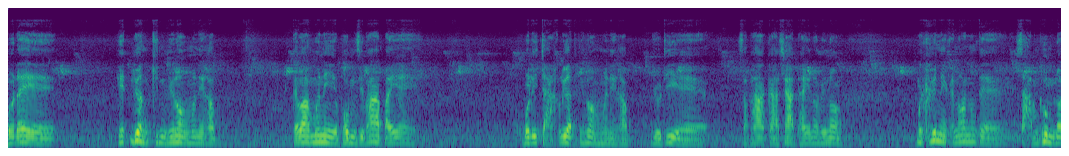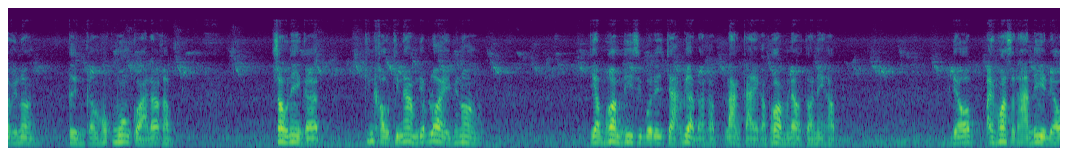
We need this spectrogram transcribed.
บ่ได้เฮ็ดเรื่องกินพี่น้องมื้อนี้ครับ แต่ว่ามื้อนี้ผมสิพาไป บริจาคเลือดพี่น้องมื้อนี้ครับ อยู่ที่สภากาชาติไทยเนาะพี่น้องเมื่อคืนเนี่ยก็นอนตั้งแต่สามทุ่มแล้วพี่น้อง ตื่นกันหกโมงกว่าแล้วครับเช้านี่ก็กินข้าวกินน้ำเรียบร้อยพี่น้อง ตรียมพร้อมที่สิบริจาคเลือดแล้วครับ ร่างกายก็พร้อมแล้วตอนนี้ครับ เดี๋ยวไปฮอดสถานที่เดี๋ยว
